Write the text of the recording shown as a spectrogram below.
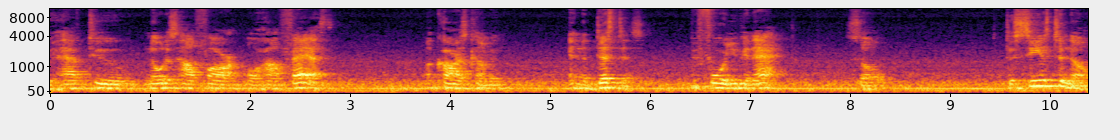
you have to notice how far or how fast a car is coming and the distance before you can act. So to see is to know,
